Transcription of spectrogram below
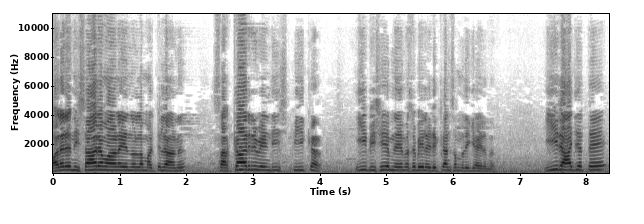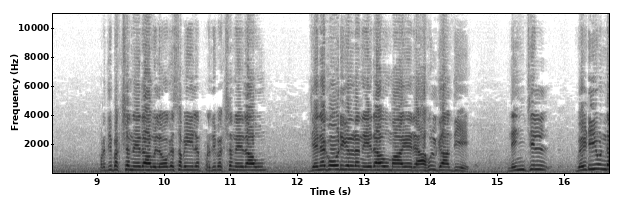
വളരെ നിസാരമാണ് എന്നുള്ള മട്ടിലാണ് സർക്കാരിന് വേണ്ടി സ്പീക്കർ ഈ വിഷയം നിയമസഭയിൽ എടുക്കാൻ സമ്മതിക്കായിരുന്നത്. ഈ രാജ്യത്തെ പ്രതിപക്ഷ നേതാവ് ലോകസഭയിലെ പ്രതിപക്ഷ നേതാവും ജനകോടികളുടെ നേതാവുമായ രാഹുൽ ഗാന്ധിയെ നെഞ്ചിൽ വെടിയുണ്ട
